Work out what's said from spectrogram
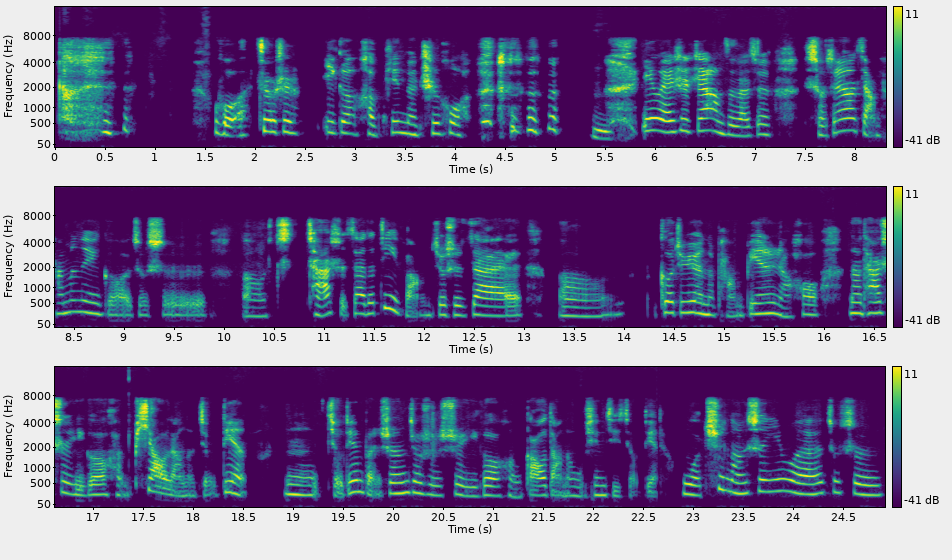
我就是一个很拼的吃货。嗯，因为是这样子的，就首先要讲他们那个，就是嗯，茶室在的地方，就是在嗯歌剧院的旁边，然后那它是一个很漂亮的酒店。嗯，酒店本身就是是一个很高档的五星级酒店。我去呢，是因为就是，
